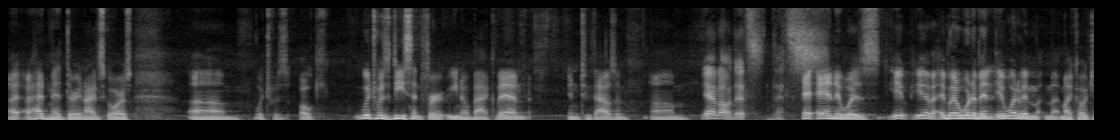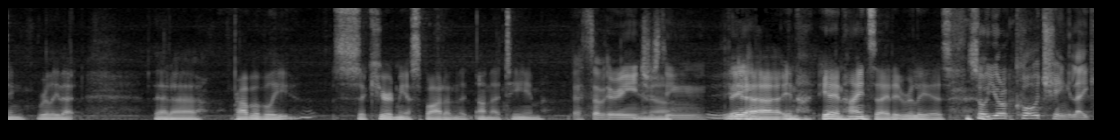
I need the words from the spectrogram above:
I, I had mid thirty nine scores, um, which was okay, which was decent for you know back then in two thousand. Um, yeah, no, that's that's and it was it, yeah, but it would have been it would have been my, my coaching really that that uh, probably secured me a spot on the on that team. that's a very interesting thing. Yeah, in yeah in hindsight, it really is. So you're coaching, like,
